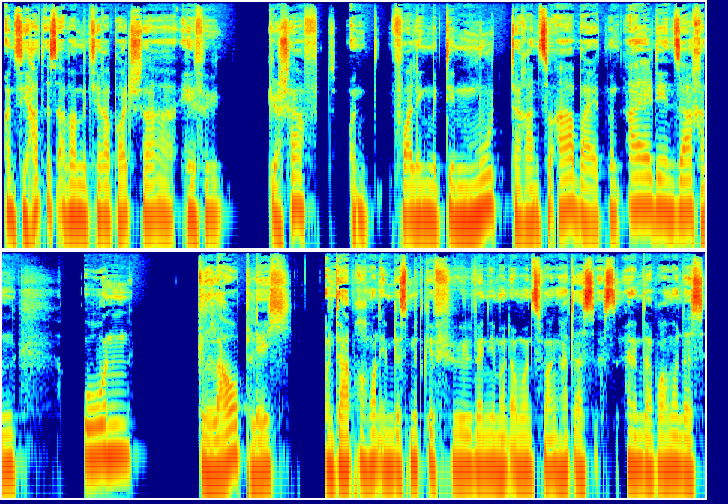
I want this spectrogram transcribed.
Und sie hat es aber mit therapeutischer Hilfe geschafft und vor allen Dingen mit dem Mut daran zu arbeiten und all den Sachen unglaublich. Und da braucht man eben das Mitgefühl, wenn jemand irgendwo einen Zwang hat, das ist, ähm, da braucht man das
